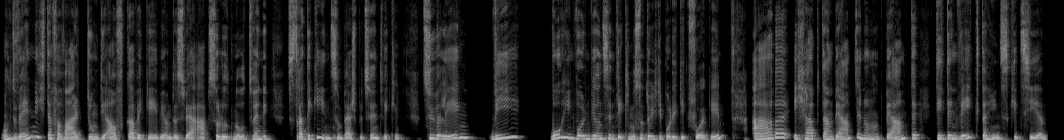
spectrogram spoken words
Und wenn ich der Verwaltung die Aufgabe gebe, und es wäre absolut notwendig, Strategien zum Beispiel zu entwickeln, zu überlegen, wie Wohin wollen wir uns entwickeln? Muss natürlich die Politik vorgeben, aber ich habe dann Beamtinnen und Beamte, die den Weg dahin skizzieren,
